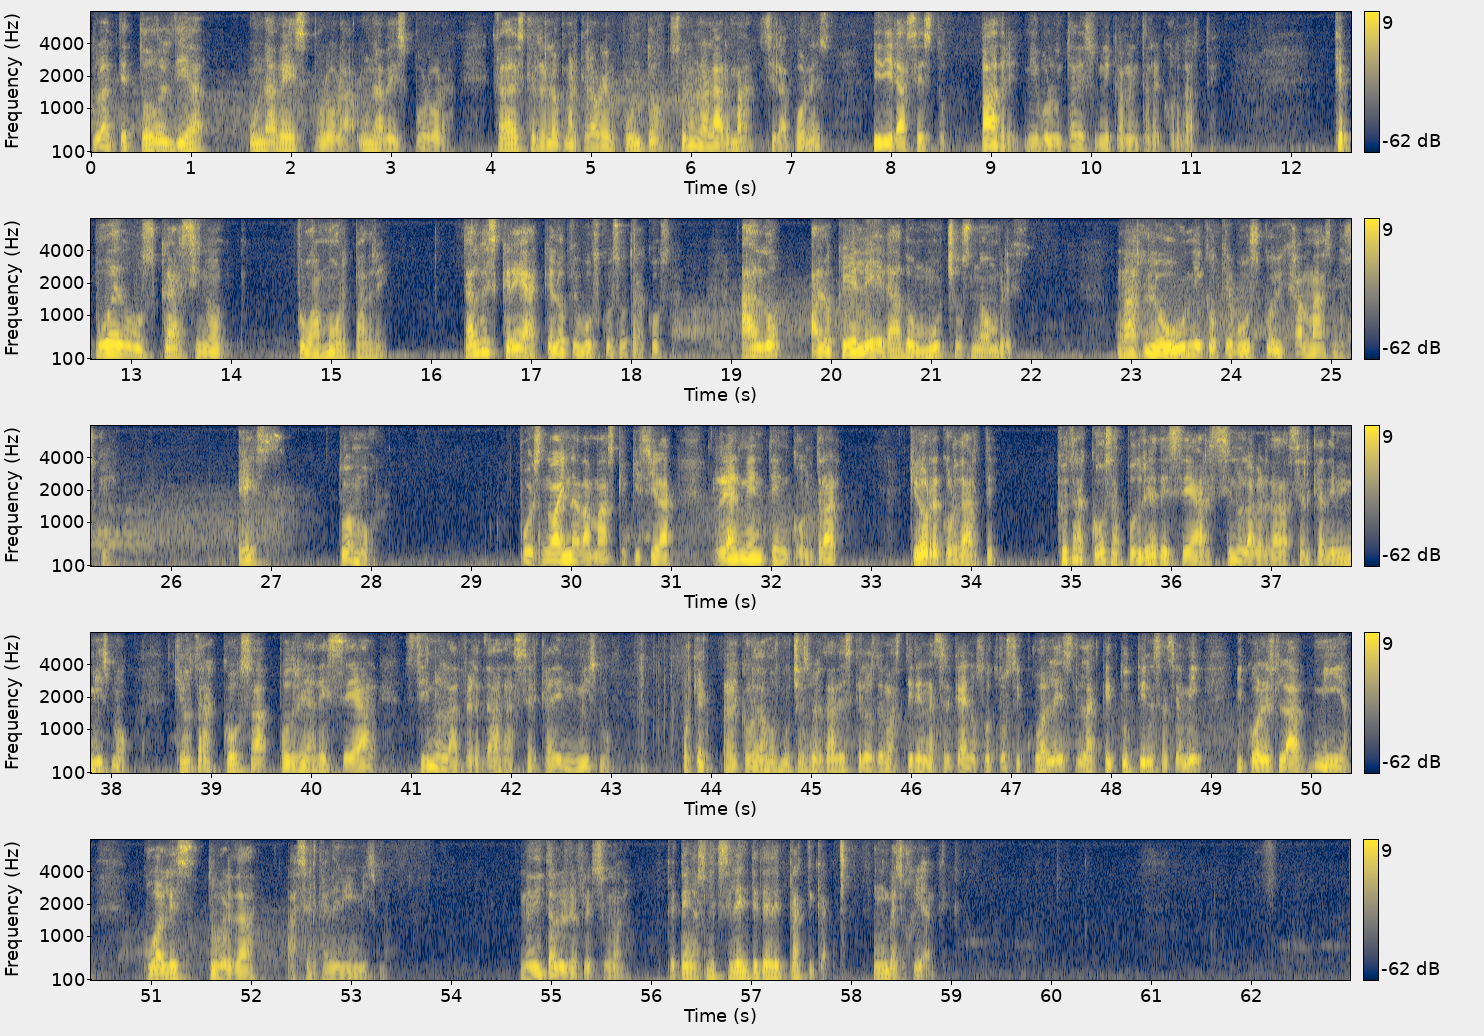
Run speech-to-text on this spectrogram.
Durante todo el día, una vez por hora, una vez por hora. Cada vez que el reloj marque la hora en punto, suena una alarma, si la pones, y dirás esto. Padre, mi voluntad es únicamente recordarte. ¿Qué puedo buscar sino tu amor, Padre? Tal vez crea que lo que busco es otra cosa. Algo a lo que le he dado muchos nombres, mas lo único que busco y jamás busqué es tu amor. Pues no hay nada más que quisiera realmente encontrar. Quiero recordarte, ¿qué otra cosa podría desear sino la verdad acerca de mí mismo? ¿Qué otra cosa podría desear sino la verdad acerca de mí mismo? Porque recordamos muchas verdades que los demás tienen acerca de nosotros. ¿Y cuál es la que tú tienes hacia mí? ¿Y cuál es la mía? ¿Cuál es tu verdad acerca de mí mismo? Medítalo y reflexionalo. Que tengas un excelente día de práctica. Un beso gigante.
